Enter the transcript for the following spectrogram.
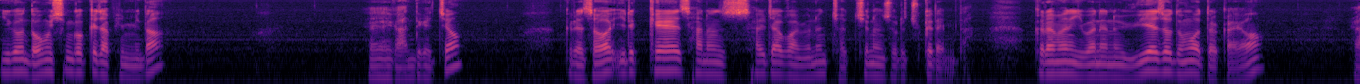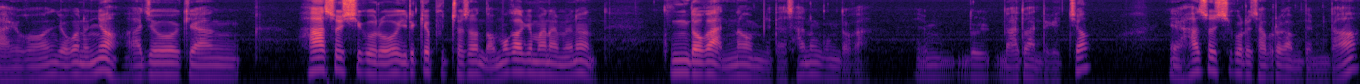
이거 너무 싱겁게 잡힙니다. 에 이거 안 되겠죠? 그래서 이렇게 사는 살자고 하면은 젖히는 수로 죽게 됩니다. 그러면 이번에는 위에서 두면 어떨까요? 야, 요건 요거는요. 아주 그냥 하수식으로 이렇게 붙여서 넘어가기만 하면은 궁도가 안 나옵니다. 사는 궁도가. 놀 놔도 안 되겠죠? 예, 하수식으로 잡으러 가면 됩니다.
